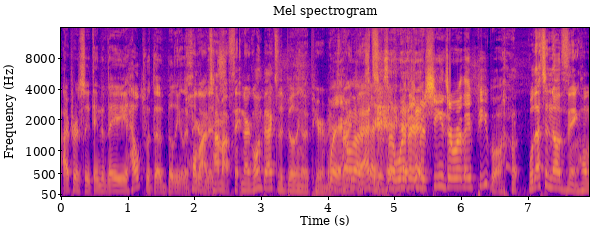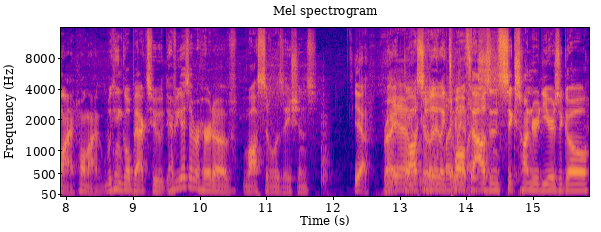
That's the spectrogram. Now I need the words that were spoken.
I personally think that they helped with the building of the Hold on, pyramids. time out. Think- Now going back to the building of the pyramids, Wait, right? hold on a second. So were they machines or were they people? well, that's another thing. Hold on, hold on. We can go back to. Have you guys ever heard of lost civilizations? Yeah, right? Yeah, Lost like- like, like- twelve thousand six hundred years ago,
